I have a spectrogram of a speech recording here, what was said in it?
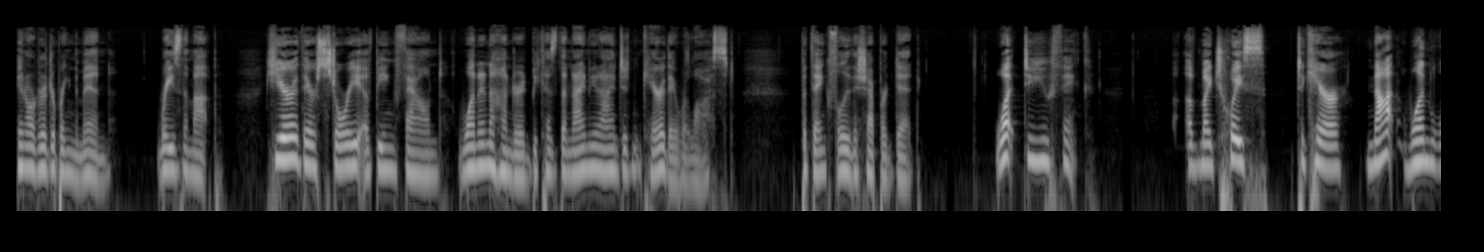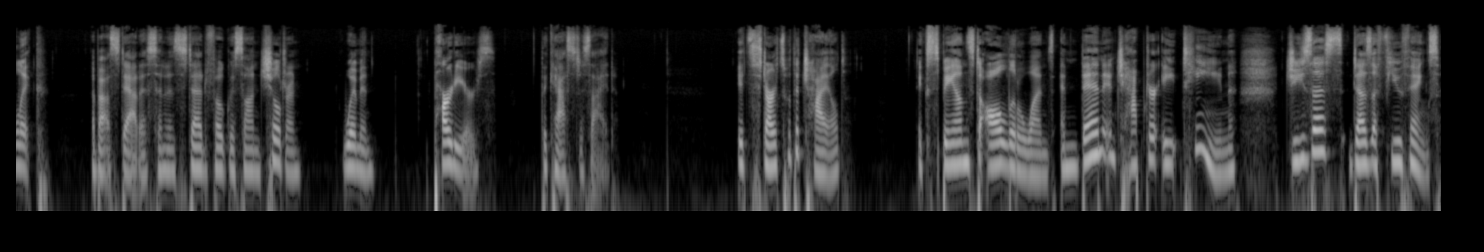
in order to bring them in, raise them up. Hear their story of being found, one in a hundred, because the 99 didn't care they were lost. But thankfully, the shepherd did. What do you think of my choice to care not one lick about status and instead focus on children, women, partiers, the cast aside? It starts with a child, expands to all little ones. And then in chapter 18, Jesus does a few things.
